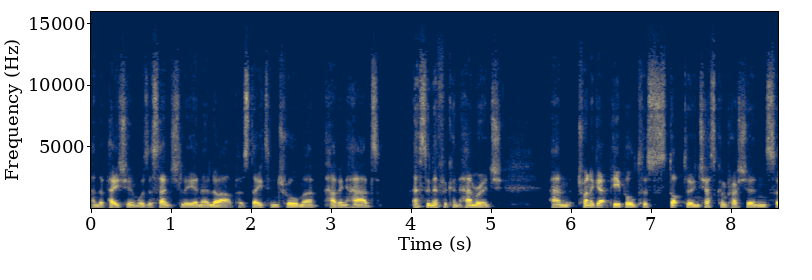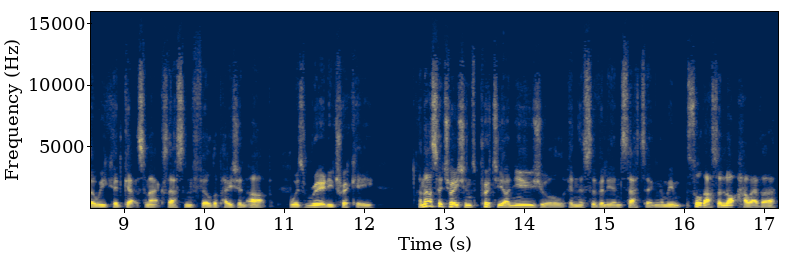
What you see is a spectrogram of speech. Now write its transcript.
And the patient was essentially in a low output state in trauma, having had a significant hemorrhage and trying to get people to stop doing chest compressions so we could get some access and fill the patient up was really tricky. And that situation's pretty unusual in the civilian setting. And we saw that a lot, however,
